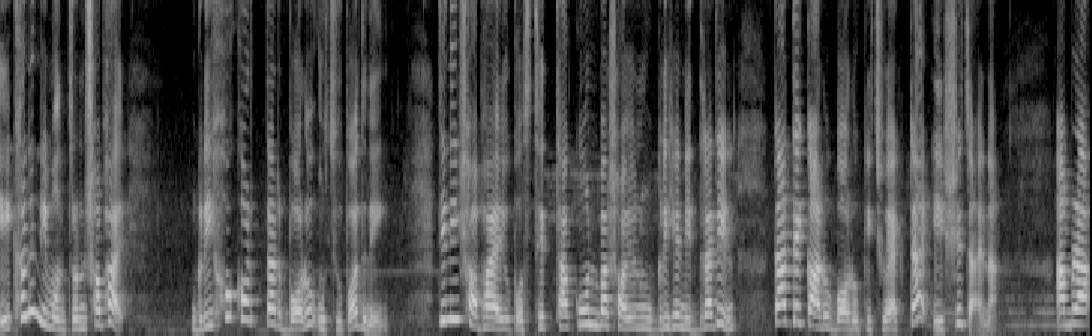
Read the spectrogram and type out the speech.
এখানে নিমন্ত্রণ সভায়। গৃহকর্তার বড় উঁচু পদ নেই। তিনি সভায় উপস্থিত থাকুন বা শয়ন গৃহে নিদ্রা দিন, তাতে কারও বড় কিছু একটা এসে যায় না। আমরা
